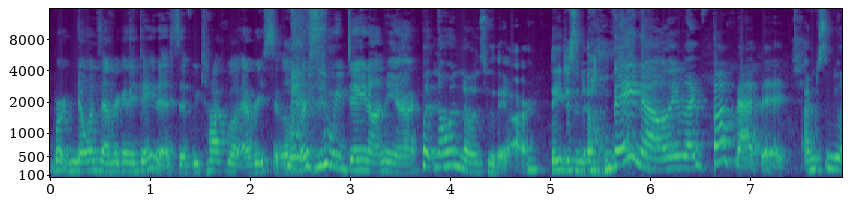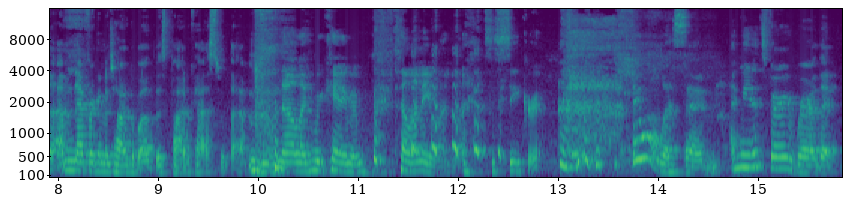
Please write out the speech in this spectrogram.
We're, no one's ever going to date us if we talk about every single person we date on here. But no one knows who they are. They just know. They know. They're like, fuck that bitch. I'm just gonna be like, I'm never gonna talk about this podcast with them. No, like we can't even tell anyone. Like, it's a secret. they won't listen. I mean, it's very rare that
